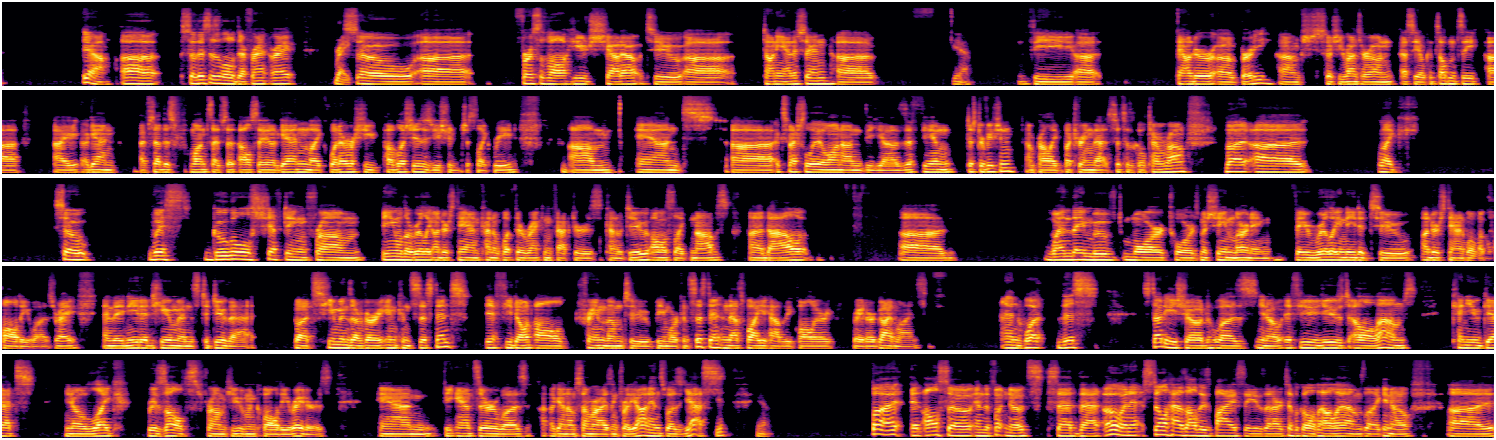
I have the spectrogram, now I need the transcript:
Yeah. Uh, so this is a little different, right? Right. So uh, first of all, huge shout out to uh, Donnie Anderson. Uh, yeah. The uh, founder of Birdie. Um, so she runs her own SEO consultancy. Uh, I again, I've said this once. I've said I'll say it again. Like whatever she publishes, you should just like read. Um, and uh, especially the one on the uh, Zipfian distribution. I'm probably butchering that statistical term wrong, but uh, like so with Google shifting from being able to really understand kind of what their ranking factors kind of do, almost like knobs on a dial. Uh, when they moved more towards machine learning, they really needed to understand what quality was, right? And they needed humans to do that. But humans are very inconsistent if you don't all train them to be more consistent. And that's why you have the quality rater guidelines. And what this study showed was, you know, if you used LLMs, can you get, you know, like results from human quality raters? And the answer was, again, I'm summarizing for the audience, was yes. Yeah. yeah. But it also in the footnotes said that, oh, and it still has all these biases that are typical of LLMs, like, you know, uh,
